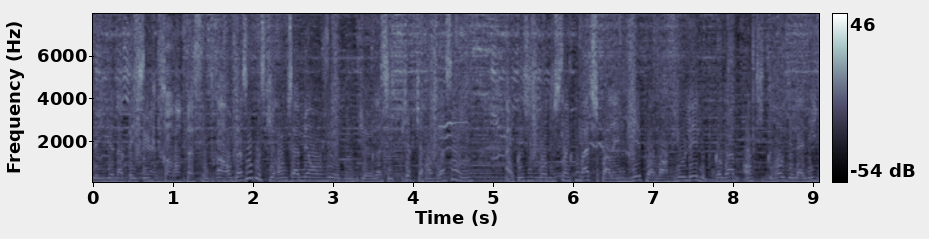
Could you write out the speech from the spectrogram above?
des Indiana Pacers ultra remplaçant. ultra remplaçant parce qu'il rentre jamais en jeu. Donc euh, là c'est pire qu'un remplaçant hein. a été suspendu 5 matchs par la NBA pour avoir violé le programme anti-drogue de la ligue.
